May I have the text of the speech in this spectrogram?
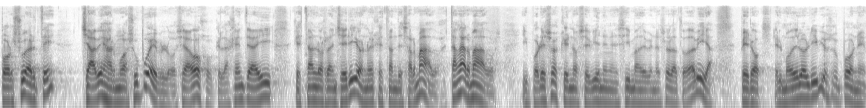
por suerte, Chávez armó a su pueblo. O sea, ojo, que la gente ahí que están los rancheríos no es que están desarmados, están armados. Y por eso es que no se vienen encima de Venezuela todavía. Pero el modelo libio supone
